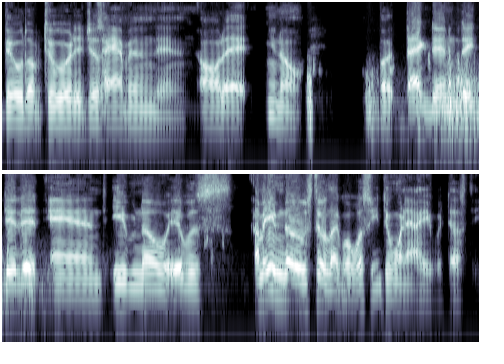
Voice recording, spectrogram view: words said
build up to it, it just happened and all that, you know. But back then they did it and even though it was I mean, even though it was still like, well, what's he doing out here with Dusty?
